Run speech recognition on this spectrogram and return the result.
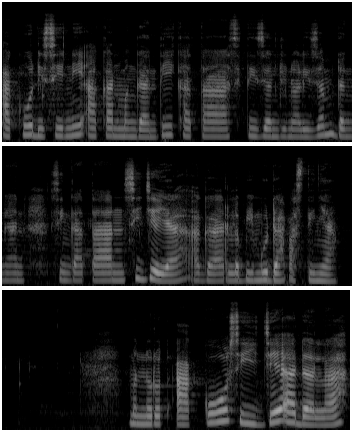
aku di sini akan mengganti kata citizen journalism dengan singkatan CJ ya, agar lebih mudah pastinya. Menurut aku, CJ adalah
